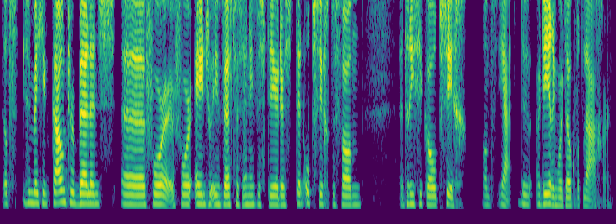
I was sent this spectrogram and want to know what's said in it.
dat is een beetje een counterbalance uh, voor, voor angel investors en investeerders ten opzichte van het risico op zich. Want ja, de waardering wordt ook wat lager.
